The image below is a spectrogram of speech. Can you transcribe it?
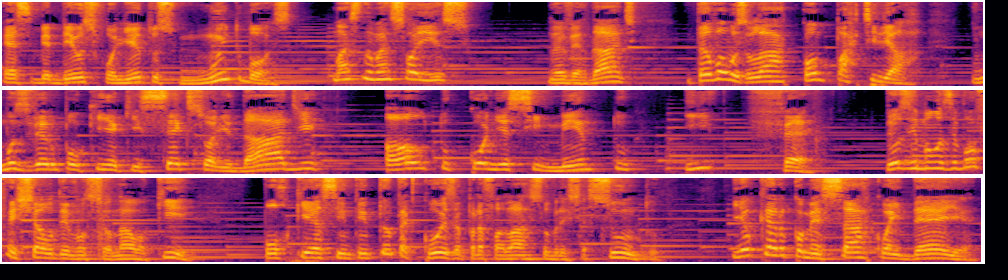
SBB, os folhetos muito bons. Mas não é só isso, não é verdade? Então vamos lá compartilhar. Vamos ver um pouquinho aqui: sexualidade, autoconhecimento e fé. Meus irmãos, eu vou fechar o devocional aqui, porque assim tem tanta coisa para falar sobre este assunto, e eu quero começar com a ideia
